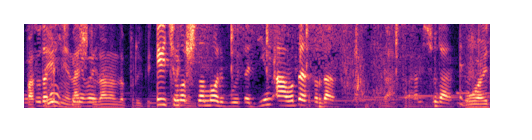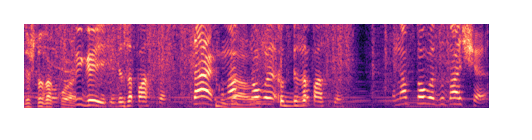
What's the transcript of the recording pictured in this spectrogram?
последняя, не значит туда надо прыгать. 9 умножить на 0 будет 1. А, вот это, да. Да, Там правильно. сюда. Ой, это что такое? И безопасно. Так, у нас Да, новая... Тут безопасно. У нас новая задача.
